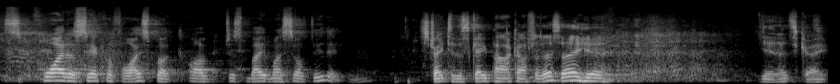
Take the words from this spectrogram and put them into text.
It's quite a sacrifice, but I've just made myself do that. You know? Straight to the skate park after this, eh? Yeah. Yeah, that's great.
